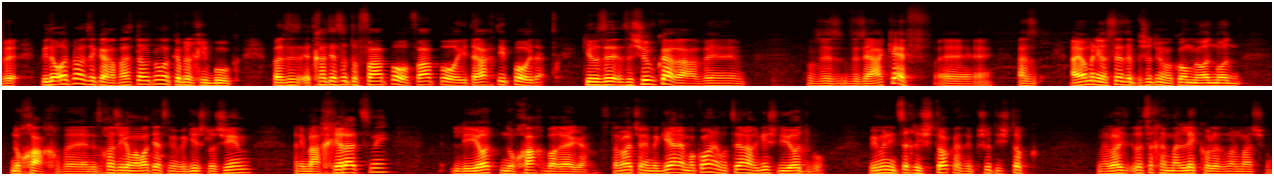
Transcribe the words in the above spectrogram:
ופתאום עוד פעם זה קרה, ואז אתה עוד פעם מקבל חיבוק. ואז התחלתי לעשות הופעה פה, הופעה פה, התארחתי פה, כאילו זה, זה שוב קרה, ו, ו, וזה היה כיף. אה, אז היום אני עושה את זה פשוט ממקום מאוד מאוד נוכח, ואני זוכר שגם אמרתי לעצמי בגיל 30, אני מאחל לעצמי להיות נוכח ברגע. זאת אומרת שאני מגיע למקום, אני רוצה להרגיש להיות בו. ואם אני צריך לשתוק, אז אני פשוט אשתוק. ואני לא, לא צריך למלא כל הזמן משהו.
